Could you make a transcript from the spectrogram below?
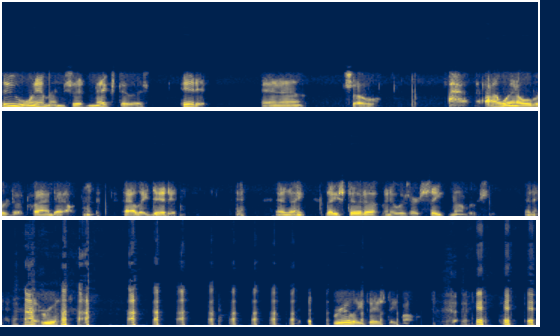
two women sitting next to us hit it, and uh, so I went over to find out how they did it, and they they stood up, and it was their seat numbers and that really really pissed him off.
